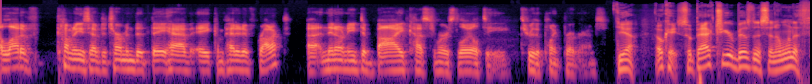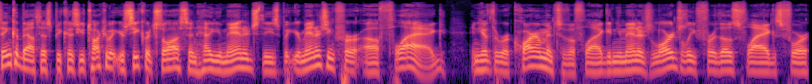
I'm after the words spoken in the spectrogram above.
a lot of companies have determined that they have a competitive product uh, and they don't need to buy customers' loyalty through the point programs. Yeah. Okay. So back to your business. And I want to think about this because you talked about your secret sauce and how you manage these, but you're managing for a flag and you have the requirements of a flag and you manage largely for those flags for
